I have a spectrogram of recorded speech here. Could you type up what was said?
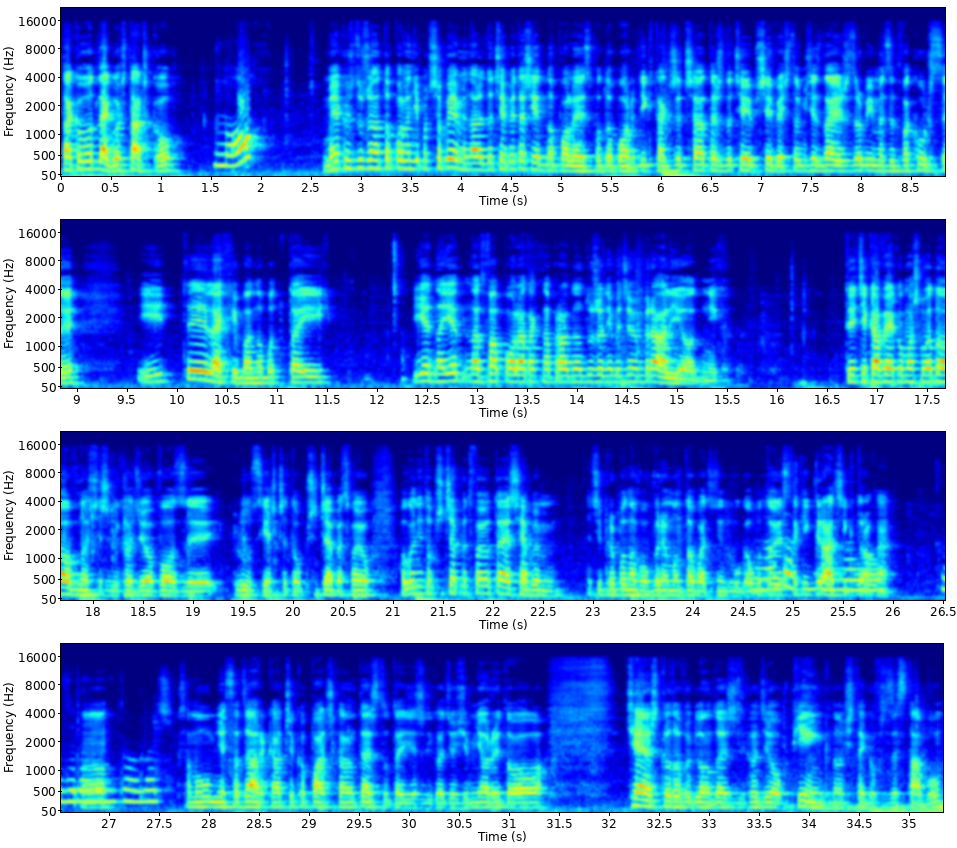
Taką odległość, taczką. No, My jakoś dużo na to pole nie potrzebujemy, no ale do ciebie też jedno pole jest pod obornik, także trzeba też do ciebie przywieźć. To mi się zdaje, że zrobimy ze dwa kursy i tyle chyba, no bo tutaj jedna, jedna, dwa pola tak naprawdę no dużo nie będziemy brali od nich. Ty ciekawe jaką masz ładowność, jeżeli chodzi o wozy, plus jeszcze tą przyczepę swoją. Ogólnie tą przyczepę twoją też ja bym ci proponował wyremontować niedługo, bo No to jest taki gracik trochę. Wyremontować. Tak samo u mnie sadzarka czy kopaczka, no też tutaj jeżeli chodzi o ziemniory, to ciężko to wygląda, jeżeli chodzi o piękność tego zestawu.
